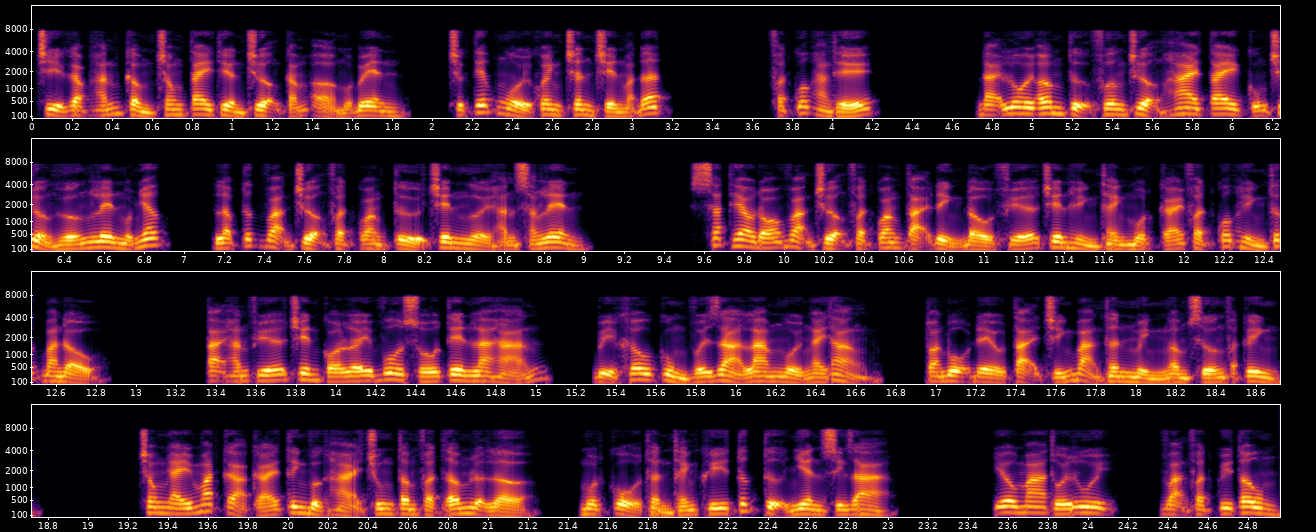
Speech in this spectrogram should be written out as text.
Chỉ gặp hắn cầm trong tay thiền trượng cắm ở một bên, trực tiếp ngồi khoanh chân trên mặt đất. Phật quốc hàng thế đại lôi âm tự phương trượng hai tay cũng trưởng hướng lên một nhấc, lập tức vạn trượng phật quang từ trên người hắn sáng lên. Sát theo đó vạn trượng phật quang tại đỉnh đầu phía trên hình thành một cái phật quốc hình thức ban đầu. Tại hắn phía trên có lấy vô số tên la hán bị khâu cùng với giả lam ngồi ngay thẳng, toàn bộ đều tại chính bản thân mình ngâm sướng phật kinh. Trong nháy mắt cả cái tinh vực hải trung tâm phật âm lượn lờ, một cổ thần thánh khí tức tự nhiên sinh ra. Yêu ma thối lui, vạn phật quy tông.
